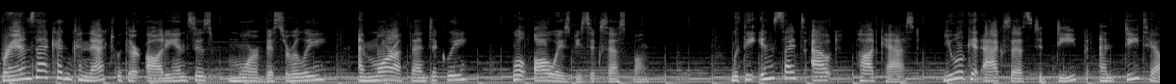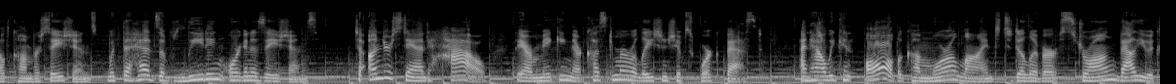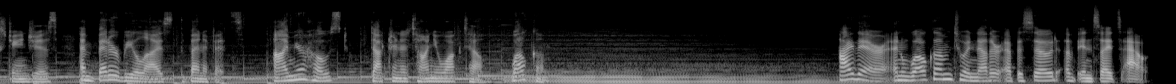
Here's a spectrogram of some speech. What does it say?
Brands that can connect with their audiences more viscerally and more authentically will always be successful. With the Insights Out podcast, you will get access to deep and detailed conversations with the heads of leading organizations to understand how they are making their customer relationships work best and how we can all become more aligned to deliver strong value exchanges and better realize the benefits. I'm your host, Dr. Natanya Wachtel. Welcome. Hi there, and welcome to another episode of Insights Out.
